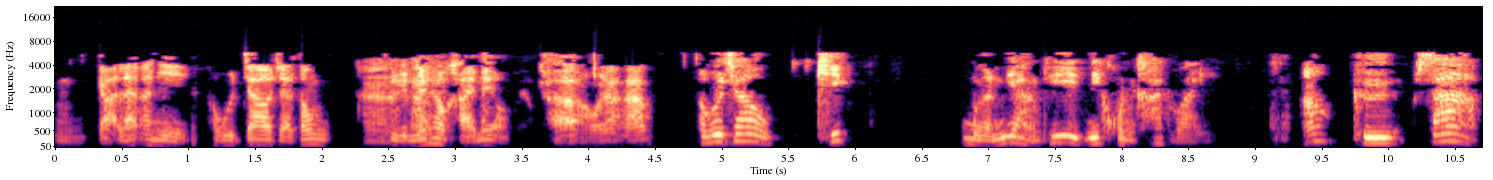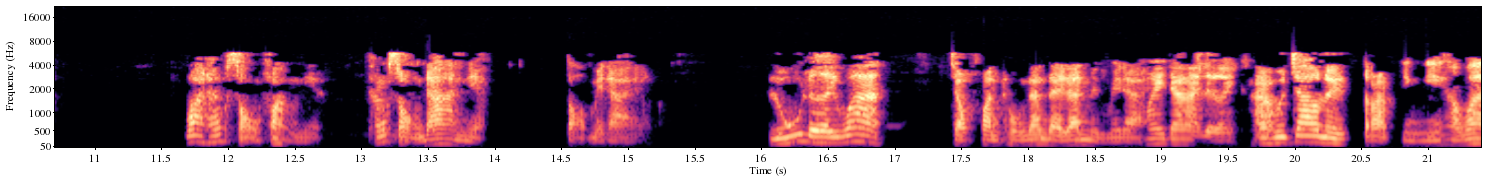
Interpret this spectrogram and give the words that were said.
อืมกะแล้วอันนี้ พระพุทธเจ้าจะต้องอ่าคืนไม่เข้าขายไม่ออกครับเอาละครับ พระพุทธเจ้าคิดเหมือนอย่างที่นิคนคาดไว้อ้าวคือทราบว่าทั้งสองฝั่งเนี่ย ทั้งสองด้านเนี่ย ตอบไม่ได้ รู้เลยว่า จะฟันธงด้านใดด้านหนึ่งไม่ได้ ไม่ได้เลยคพรัระบพุทธเจ้าเลยตรัสอย่างนี้ครับว่า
